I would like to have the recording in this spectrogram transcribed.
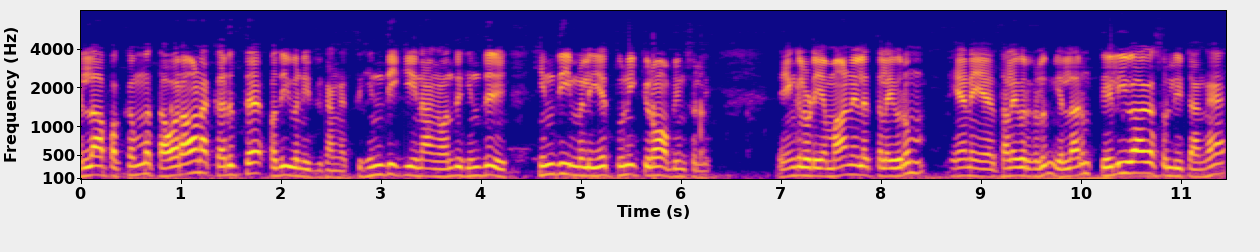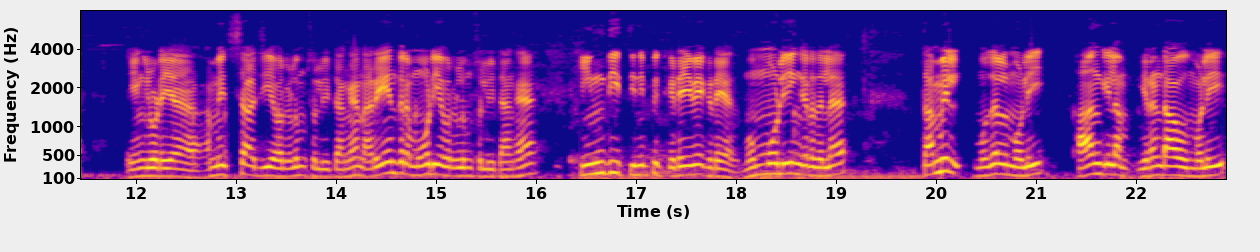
எல்லா பக்கமும் தவறான கருத்தை பதிவு பண்ணிட்டு இருக்காங்க ஹிந்திக்கு நாங்கள் வந்து ஹிந்தி ஹிந்தி மொழியை துணிக்கிறோம் அப்படின்னு சொல்லி. எங்களுடைய மாநில தலைவரும் ஏனைய தலைவர்களும் எல்லாரும் தெளிவாக சொல்லிட்டாங்க. எங்களுடைய அமித்ஷாஜி அவர்களும் சொல்லிட்டாங்க நரேந்திர மோடி அவர்களும் சொல்லிட்டாங்க ஹிந்தி திணிப்பு கிடையவே கிடையாது. மும்மொழிங்கிறதுல தமிழ் முதல் மொழி ஆங்கிலம் இரண்டாவது மொழி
